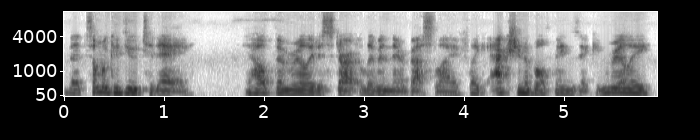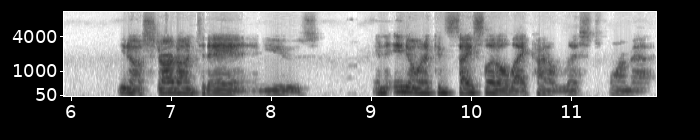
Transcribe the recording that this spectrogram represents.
that someone could do today to help them really to start living their best life? Like actionable things they can really, you know, start on today and, and use, and you know, in a concise little like kind of list format.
